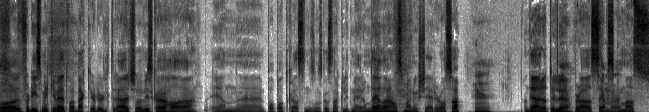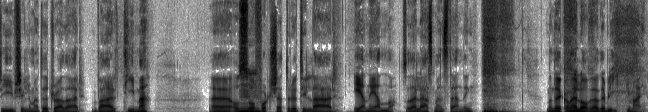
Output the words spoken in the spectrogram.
Og for de som ikke vet hva Backyard Ultra er, så vi skal jo ha en eh, på podkasten som skal snakke litt mer om det. Det er han som arrangerer det også. Mm. Det er at du løper da 6,7 km, tror jeg det er, hver time. Uh, og så mm. fortsetter du til det er én igjen, da. Så det er last man standing. Men det kan jeg love deg, det blir ikke meg.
